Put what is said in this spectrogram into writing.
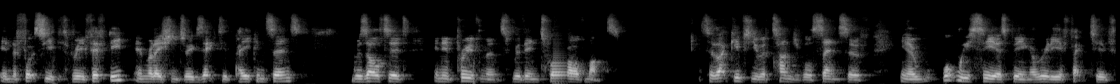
in the FTSE 350 in relation to executive pay concerns resulted in improvements within 12 months. So that gives you a tangible sense of, you know, what we see as being a really effective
